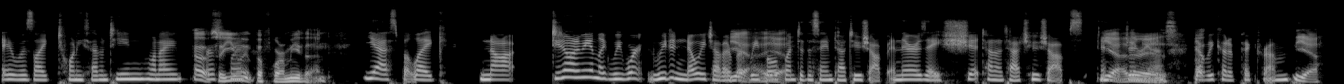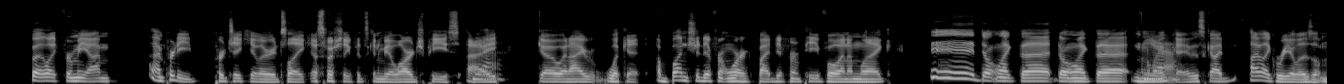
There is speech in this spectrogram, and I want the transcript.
it was like 2017 when I. Oh, so you went before me then? Yes, but like not. Do you know what I mean? Like we weren't, we didn't know each other, Yeah, but we both yeah. went to the same tattoo shop, and there is a shit ton of tattoo shops in yeah, Virginia there is. that But- we could have picked from. yeah, but like for me, I'm I'm pretty particular. It's like especially if it's going to be a large piece, Yeah. I go and I look at a bunch of different work by different people, and I'm like, eh, don't like that, don't like that, and I'm Yeah. like, okay, this guy, I like realism,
